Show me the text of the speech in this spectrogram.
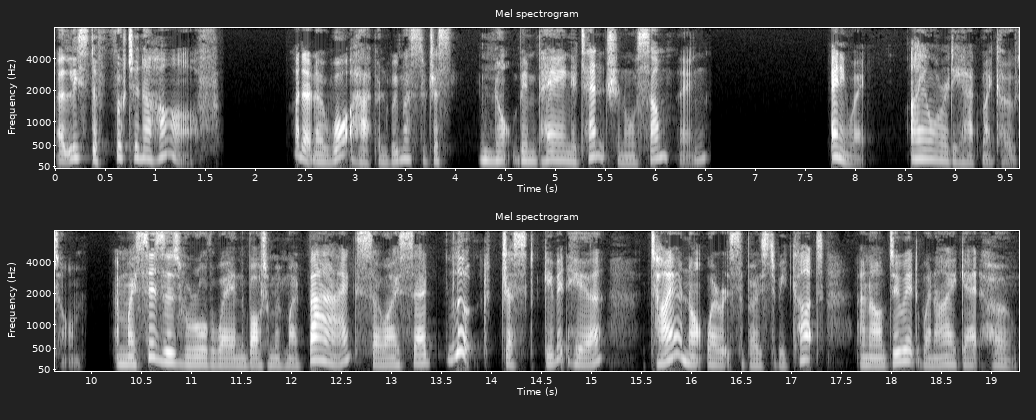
at least a foot and a half. I don't know what happened. We must have just not been paying attention or something. Anyway, I already had my coat on, and my scissors were all the way in the bottom of my bag, so I said, Look, just give it here, tie a knot where it's supposed to be cut, and I'll do it when I get home.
